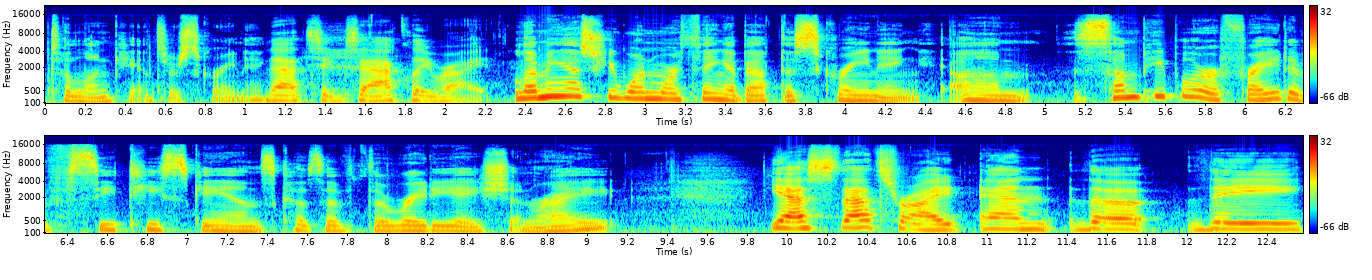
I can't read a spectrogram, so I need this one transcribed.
to lung cancer screening. That's exactly right. Let me ask you one more thing about the screening. Um, some people are afraid of CT scans because of the radiation, right? Yes, that's right. And the the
